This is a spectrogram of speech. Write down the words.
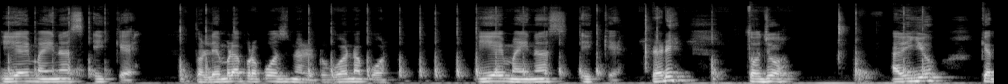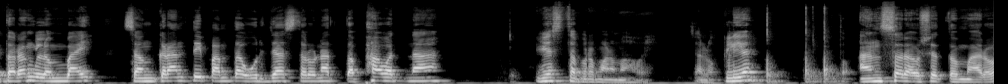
EI minus E K તો lambda proportional to one upon EI minus E K ready તો જો આવી ગયું કે તરંગ લંબાઈ સંક્રાંતિ પામતા ઊર્જા સ્તરોના તફાવતના વ્યસ્ત પ્રમાણમાં હોય. ચાલો ક્લિયર તો આન્સર આવશે તમારો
